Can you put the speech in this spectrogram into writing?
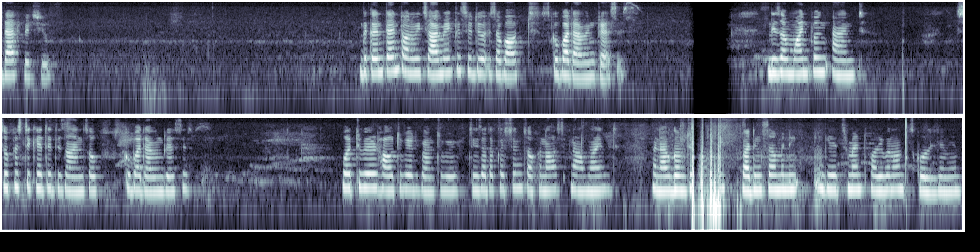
that fit you. The content on which I make this video is about scuba diving dresses. These are mind-blowing and sophisticated designs of scuba diving dresses. What to wear, how to wear, when to wear. These are the questions often asked in our mind when I'm going to party, wedding ceremony, engagement, or even on school reunion.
